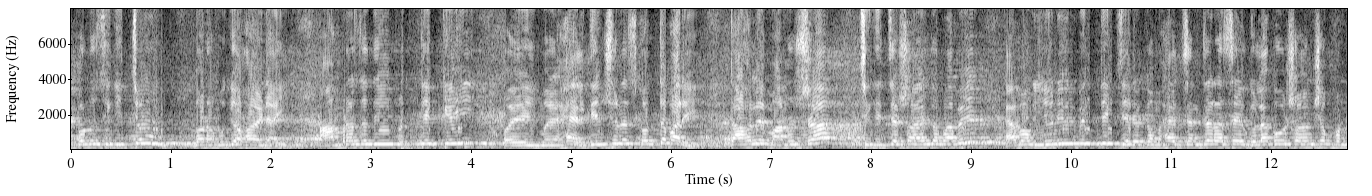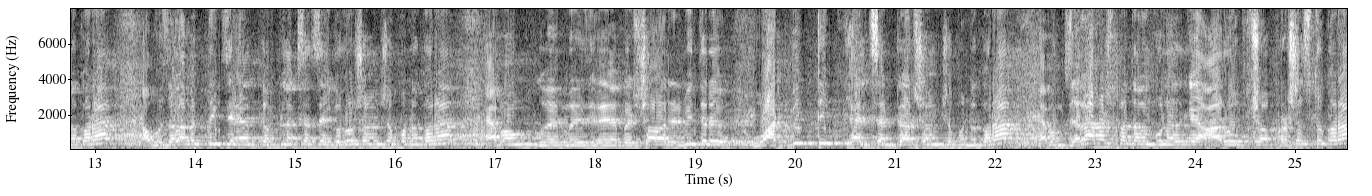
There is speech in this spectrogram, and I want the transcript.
এখনও চিকিৎসাও গণমুখী হয় নাই। আমরা যদি প্রত্যেককেই ওই হেলথ ইন্স্যুরেন্স করতে পারি, তাহলে মানুষরা চিকিৎসা সহায়তা পাবে এবং ইউনিয়ন ভিত্তিক যেরকম হেলথ সেন্টার আছে, এগুলোকেও স্বয়ংসম্পন্ন করা। উপজেলা ভিত্তিক যে হেলথ কমপ্লেক্স আছে, এগুলোও স্বয়ংসম্পন্ন করা এবং শহরের ভিতরে ওয়ার্ড ভিত্তিক হেলথ সেন্টার স্বয়ংসম্পন্ন করা এবং জেলা হাসপাতালগুলোকে আরও সব প্রশস্ত করা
